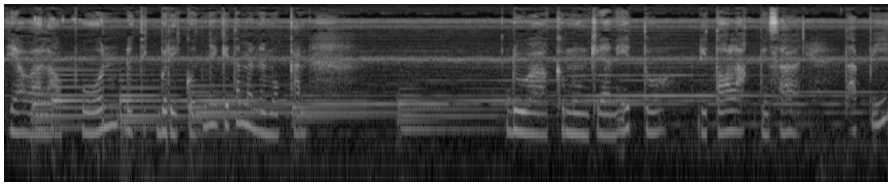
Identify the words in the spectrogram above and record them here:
Ya walaupun detik berikutnya kita menemukan dua kemungkinan itu ditolak misalnya. Tapi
